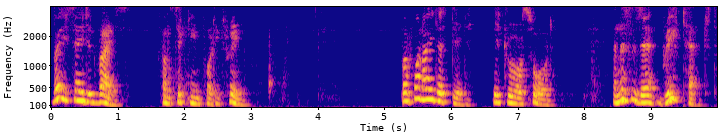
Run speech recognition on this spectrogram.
Very sage advice from 1643. But what I just did is draw a sword. And this is a brief text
